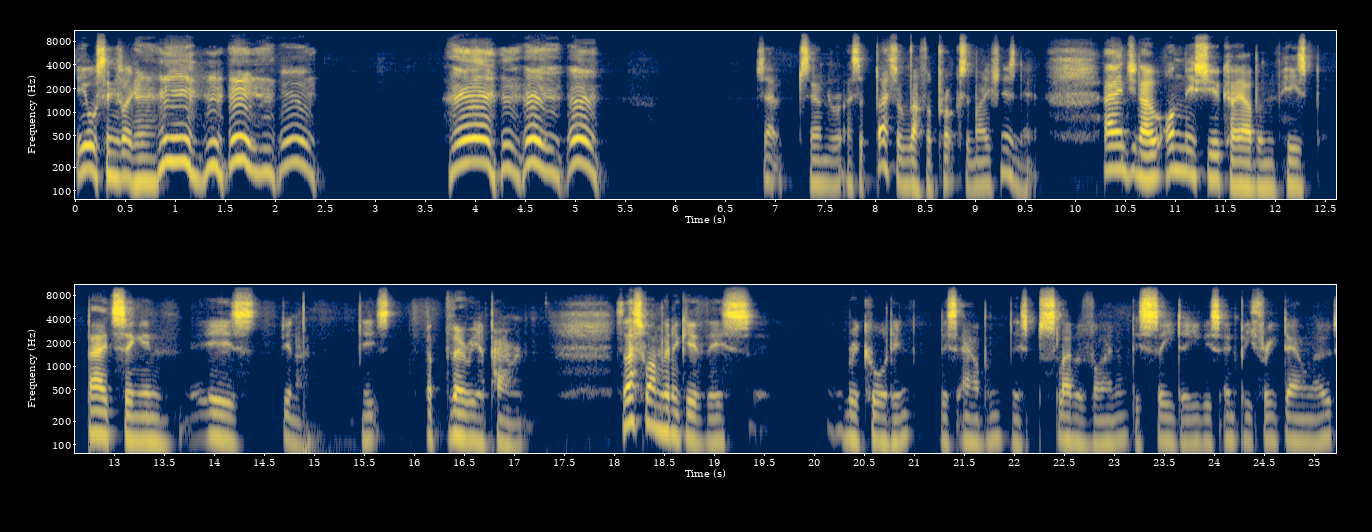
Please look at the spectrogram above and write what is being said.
he all sings like a. Hmm, hmm, hmm, Does that sound? That's a that's a rough approximation, isn't it? And you know, on this UK album, his bad singing is you know, it's very apparent. So that's why I'm going to give this recording this album, this slab of vinyl, this CD, this MP3 download,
